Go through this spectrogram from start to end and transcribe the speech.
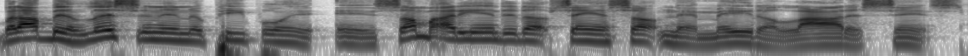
But I've been listening to people and, and somebody ended up saying something that made a lot of sense.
